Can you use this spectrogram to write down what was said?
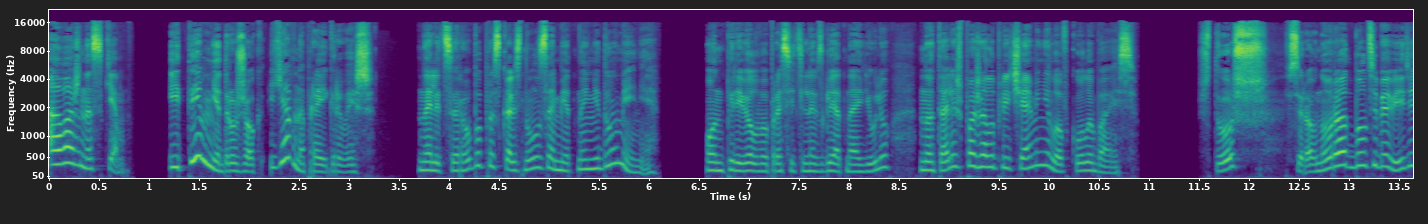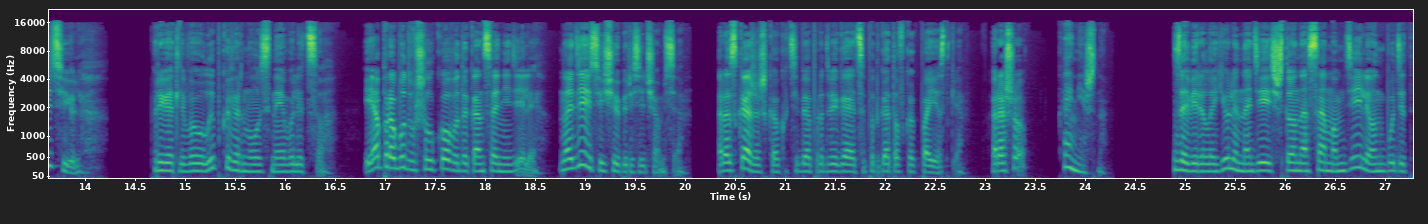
а важно с кем. И ты мне, дружок, явно проигрываешь». На лице Роба проскользнуло заметное недоумение. Он перевел вопросительный взгляд на Юлю, но та лишь пожала плечами, неловко улыбаясь. «Что ж, все равно рад был тебя видеть, Юль». Приветливая улыбка вернулась на его лицо. Я пробуду в Шелково до конца недели. Надеюсь, еще пересечемся. Расскажешь, как у тебя продвигается подготовка к поездке. Хорошо? Конечно. Заверила Юля, надеясь, что на самом деле он будет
